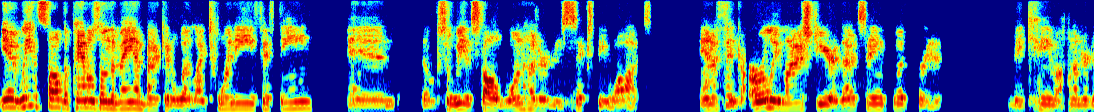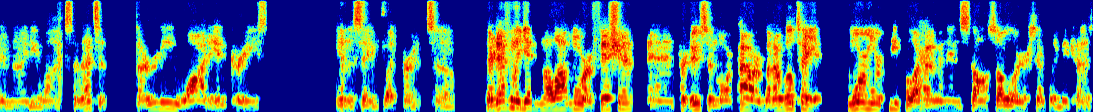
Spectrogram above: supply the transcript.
Yeah, we installed the panels on the van back in what, like 2015, and uh, so we installed 160 watts. And I think early last year, that same footprint became 190 watts. So that's a 30 watt increase in the same footprint. So they're definitely getting a lot more efficient and producing more power. But I will tell you, more and more people are having to install solar simply because,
